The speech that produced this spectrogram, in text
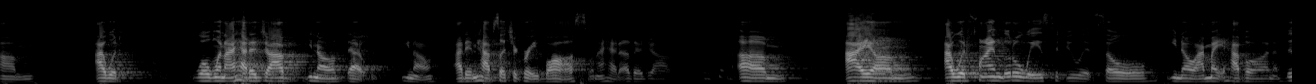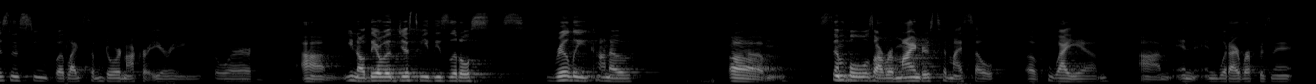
um, I would, well, when I had a job, you know, that, you know, I didn't have such a great boss when I had other jobs. Um, I, um, I would find little ways to do it. So, you know, I might have on a business suit, but like some door knocker earrings, or, um, you know, there would just be these little, really kind of um, symbols are reminders to myself of who I am um, and, and what I represent.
